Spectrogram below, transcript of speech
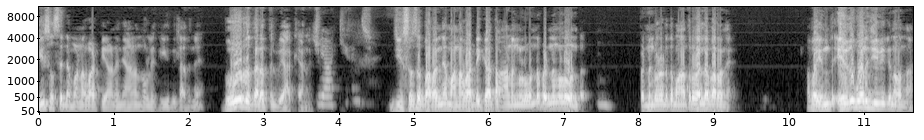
ജീസസിന്റെ മണവാട്ടിയാണ് ഞാനെന്നുള്ള രീതിയിൽ അതിനെ വേറൊരു തരത്തിൽ വ്യാഖ്യാനിച്ചു. വ്യാഖ്യാനിച്ചു. ജീസസ് പറഞ്ഞ മണവാട്ടിക്കകത്ത് ആണുങ്ങളും ഉണ്ട് പെണ്ണുങ്ങളും ഉണ്ട് പെണ്ണുങ്ങളുടെ അടുത്ത് മാത്രമല്ല പറഞ്ഞേ അപ്പൊ എന്ത് ഏതുപോലെ ജീവിക്കണമെന്നാ?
